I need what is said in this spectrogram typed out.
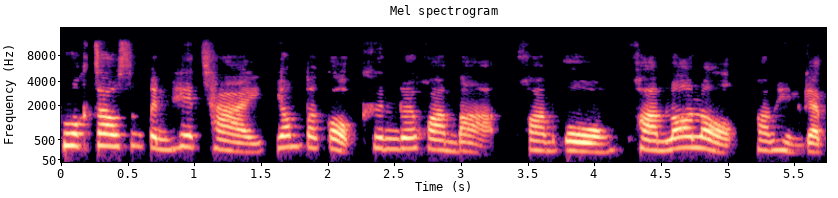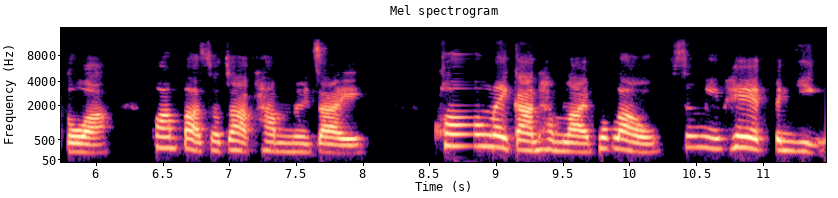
พวกเจ้าซึ่งเป็นเพศชายย่อมประกอบขึ้นด้วยความบาป ความโกง ความล่อหลอก ความเห็นแก่ตัว ความปราศจากธรรมในใจ คล่องในการทำลายพวกเราซึ่งมีเพศเป็นหญิง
